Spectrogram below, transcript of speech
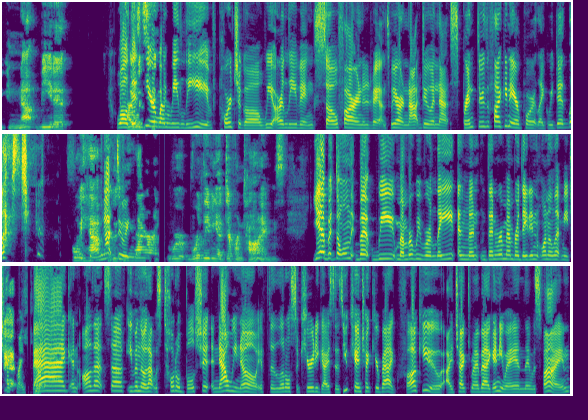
you cannot beat it. Well, this year say- when we leave Portugal, we are leaving so far in advance. We are not doing that sprint through the fucking airport like we did last year. Well, we We're have to, not doing you and I are- we're we're leaving at different times. Yeah, but the only but we remember we were late, and then, then remember they didn't want to let me check Yeah, my bag and all that stuff, even though that was total bullshit. And now we know if the little security guy says you can't check your bag, fuck you. I checked my bag anyway, and it was fine.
